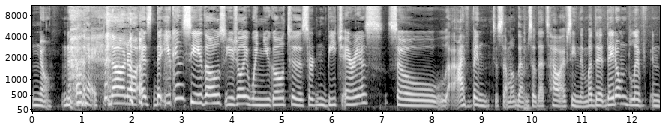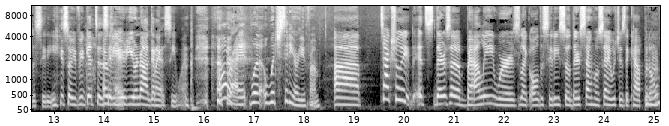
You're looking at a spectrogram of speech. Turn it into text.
no no Okay. no, no. It's that you can see those usually when you go to certain beach areas. So I've been to some of them, so that's how I've seen them. But they, they don't live in the city. So if you get to the city, you're, you're not gonna see one. All right. Wh- which city are you from? Uh, it's actually it's there's a valley where it's like all the cities. So there's San Jose, which is the capital.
